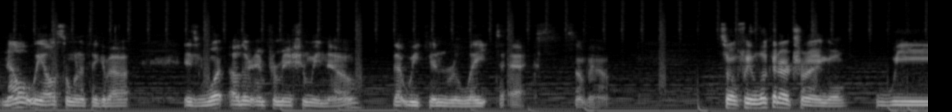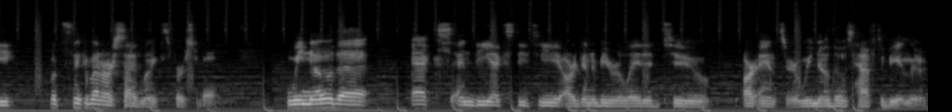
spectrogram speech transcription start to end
Now what we also want to think about is what other information we know that we can relate to x somehow. So if we look at our triangle, we let's think about our side lengths first of all. We know that x and dx dt are going to be related to our answer. We know those have to be in there.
